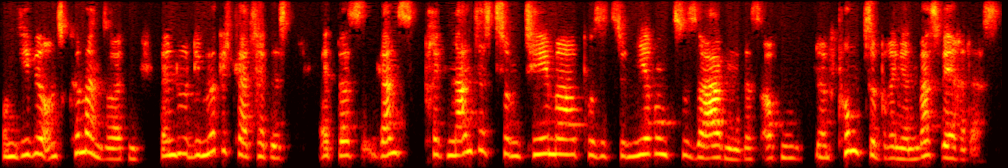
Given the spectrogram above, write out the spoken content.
um die wir uns kümmern sollten. Wenn du die Möglichkeit hättest, etwas ganz Prägnantes zum Thema Positionierung zu sagen, das auf einen, einen Punkt zu bringen, was wäre das?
